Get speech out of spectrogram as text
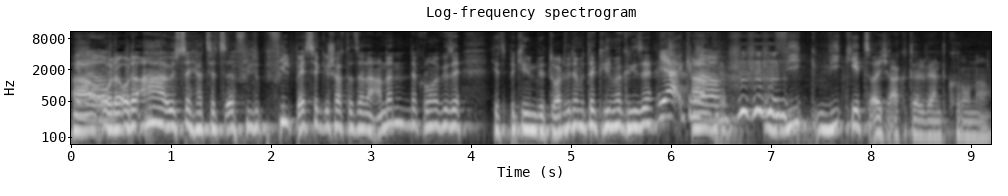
Genau. äh, oder, oder, ah, Österreich hat es jetzt äh, viel, viel besser geschafft als alle anderen in der Corona-Krise. Jetzt beginnen wir dort wieder mit der Klimakrise. Ja, genau. Ähm, wie wie geht es euch aktuell während Corona?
